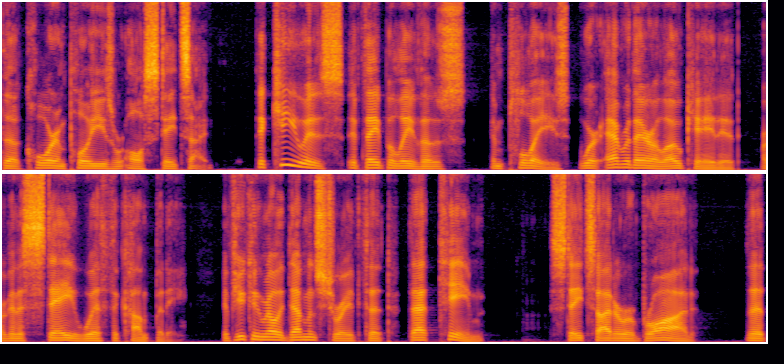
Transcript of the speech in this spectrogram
the core employees were all stateside. The key is if they believe those employees, wherever they are located, are going to stay with the company. If you can really demonstrate that that team, stateside or abroad, that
